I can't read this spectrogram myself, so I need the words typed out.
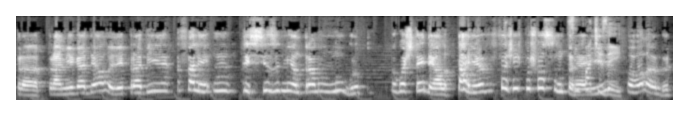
pra, pra amiga dela, olhei pra Bia, eu falei, hum, preciso me entrar num, num grupo eu gostei dela. Aí a gente puxou o assunto, né? Simpatizei. foi rolando.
